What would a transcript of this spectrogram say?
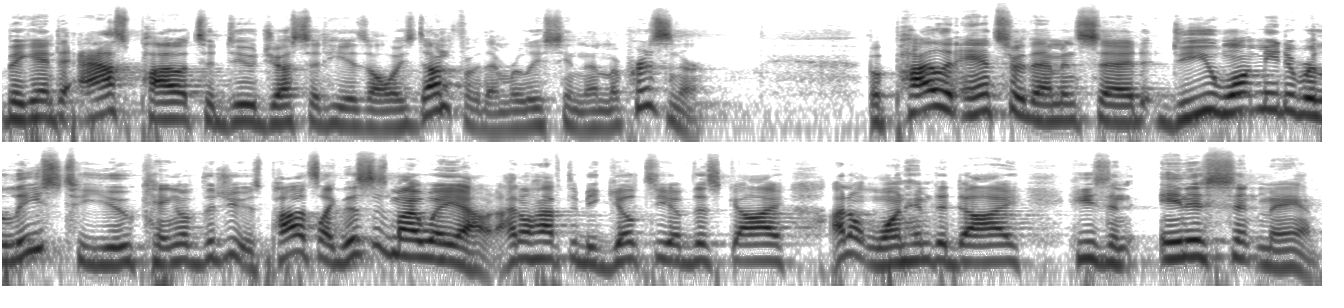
began to ask Pilate to do just as he has always done for them, releasing them a prisoner. But Pilate answered them and said, Do you want me to release to you, King of the Jews? Pilate's like, This is my way out. I don't have to be guilty of this guy. I don't want him to die. He's an innocent man.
